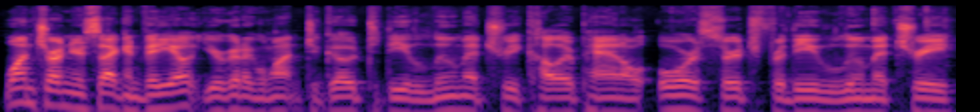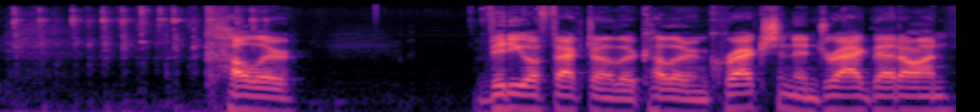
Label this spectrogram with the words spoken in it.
Once you're on your second video, you're going to want to go to the Lumetri color panel or search for the Lumetri color video effect on other color and correction and drag that on.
